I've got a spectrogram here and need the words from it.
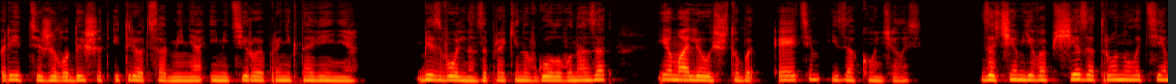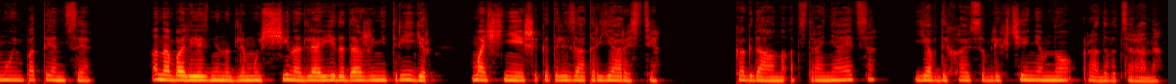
Рид тяжело дышит и трется об меня, имитируя проникновение. Безвольно запрокинув голову назад, я молюсь, чтобы этим и закончилось. Зачем я вообще затронула тему импотенции? Она болезненна для мужчин, а для Рида даже не триггер, мощнейший катализатор ярости. Когда он отстраняется, я вдыхаю с облегчением, но радоваться рано.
